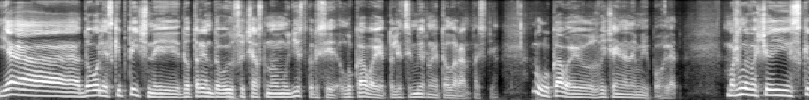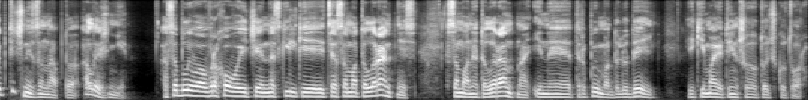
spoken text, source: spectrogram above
Я доволі скептичний до трендової у сучасному дискурсі лукавої та ліцемірної толерантності. Ну, лукавою, звичайно, на мій погляд. Можливо, що і скептичний занадто, але ж ні. Особливо враховуючи, наскільки ця сама толерантність сама нетолерантна і нетерпима до людей, які мають іншу точку зору.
